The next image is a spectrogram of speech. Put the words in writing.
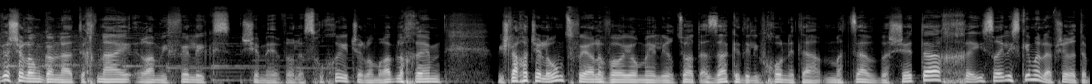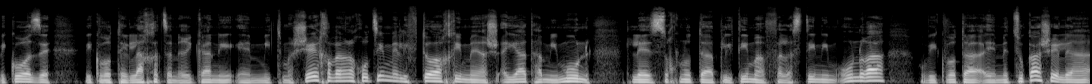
ושלום גם לטכנאי רמי פליקס שמעבר לזכוכית, שלום רב לכם. משלחת של האו"ם צפויה לבוא היום אה, לרצועת עזה כדי לבחון את המצב בשטח. ישראל הסכימה לאפשר את הביקור הזה בעקבות לחץ אמריקני אה, מתמשך, אבל אנחנו רוצים אה, לפתוח עם השעיית המימון לסוכנות הפליטים הפלסטינים אונר"א, ובעקבות המצוקה שלה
